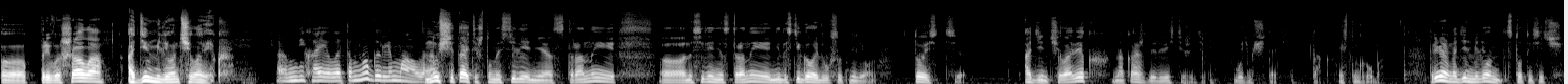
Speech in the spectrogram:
э, превышала 1 миллион человек. А, Михаил, это много или мало? Ну, считайте, что население страны, э, население страны не достигало и 200 миллионов. То есть один человек на каждые 200 жителей, будем считать так, если грубо. Примерно 1 миллион 100 тысяч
